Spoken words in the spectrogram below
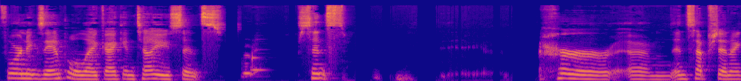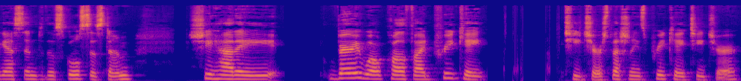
for an example, like I can tell you since since her um, inception, I guess, into the school system, she had a very well qualified pre-K teacher, special needs pre-K teacher.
